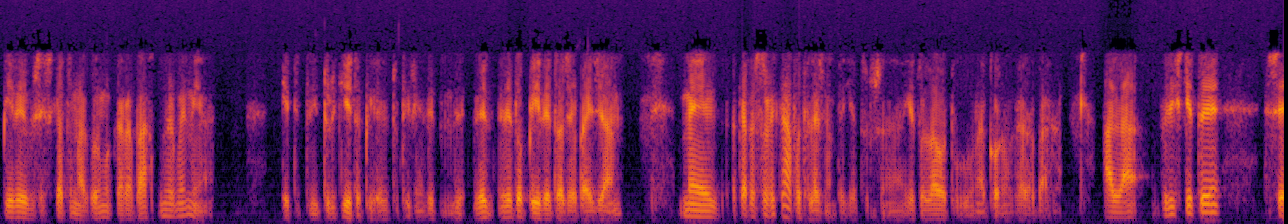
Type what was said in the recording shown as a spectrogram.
Πήρε ουσιαστικά τον Ακόρνο Καραμπάχ την Ερμενία. Γιατί η Τουρκία το πήρε, το πήρε δεν, δεν, το πήρε το Αζερβαϊτζάν. Με καταστροφικά αποτελέσματα για, τους, για το λαό του Ακόρνο Καραμπάχ. Αλλά βρίσκεται σε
